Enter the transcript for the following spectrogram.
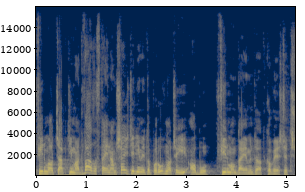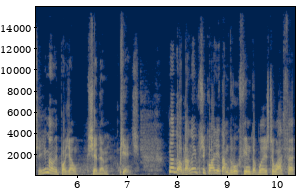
firma od czapki ma 2, zostaje nam 6, dzielimy to porówno, czyli obu firmom dajemy dodatkowe jeszcze 3 i mamy podział 7, 5. No dobra, no i w przykładzie tam dwóch firm to było jeszcze łatwe,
